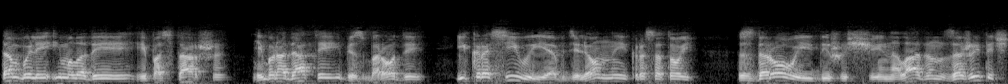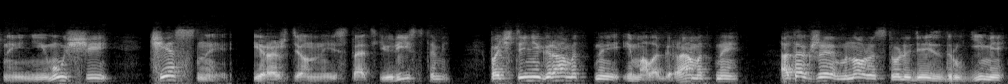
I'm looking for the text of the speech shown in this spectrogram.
Там были и молодые, и постарше, и бородатые, и безбородые, и красивые, и обделенные красотой, здоровые и дышащие на ладан, зажиточные и неимущие, честные и рожденные стать юристами, почти неграмотные и малограмотные, а также множество людей с другими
